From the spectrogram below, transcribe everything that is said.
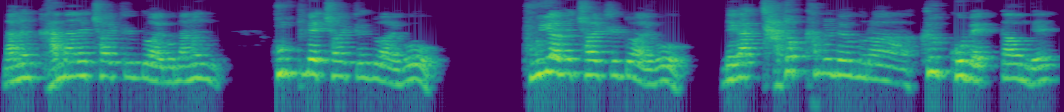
나는 가난에 처할 줄도 알고 나는 궁핍에 처할 줄도 알고 부유함에 처할 줄도 알고 내가 자족함을 배우노라 그 고백 가운데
